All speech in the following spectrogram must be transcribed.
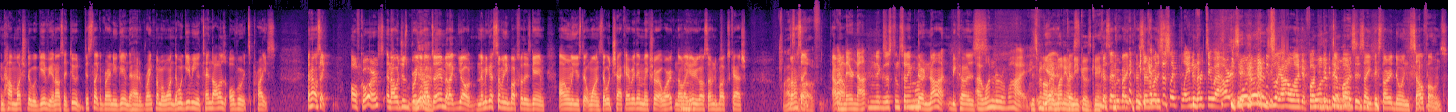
and how much they would give you. And I was like, dude, this is like a brand new game that had ranked number one. They were giving you ten dollars over its price. And I was like, of course. And I would just bring it Yeah. up to him, be like, yo, let me get seventy bucks for this game. I only used it once. They would check everything, make sure it worked, and they're like, Mm-hmm. here you go, seventy bucks cash. That's I was love. like, I'm and out. they're not in existence anymore. They're not because I wonder why. they spent all yeah, their money on Nico's game. because everybody because everybody's just like playing it for two hours. Well, no, He's just like, I don't like it. Fuck well, you. the Give me ten bucks. was, is like they started doing cell phones,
